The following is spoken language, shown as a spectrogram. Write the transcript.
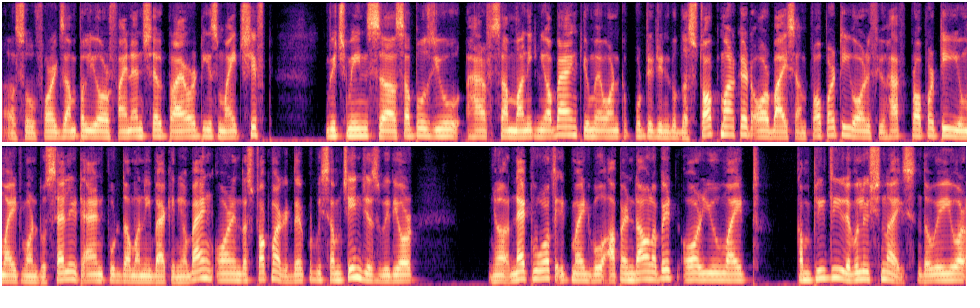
Uh, so, for example, your financial priorities might shift, which means uh, suppose you have some money in your bank, you may want to put it into the stock market or buy some property, or if you have property, you might want to sell it and put the money back in your bank or in the stock market. There could be some changes with your your net worth it might go up and down a bit or you might completely revolutionize the way you are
